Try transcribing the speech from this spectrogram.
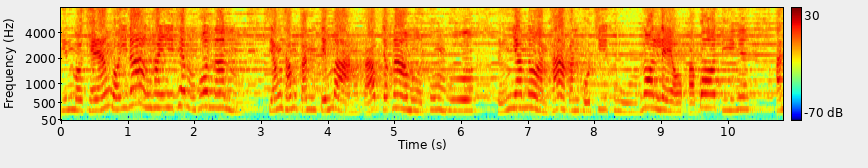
ดินบ่แข็งบ่อีนางให้เข้มข้นนั้น เสียงทำกันเต็มบ้านกลับจากหน้ามืดปุ่มพูถึงยามนอนพากันขดขี้คู่นอนแล้วขับบ่ติงอัน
